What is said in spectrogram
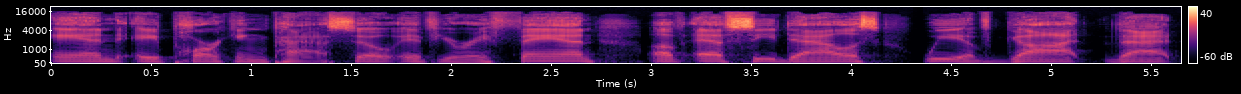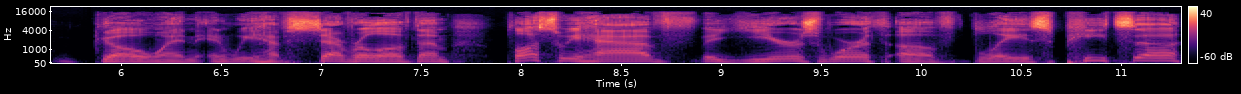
and a parking pass. So if you're a fan of FC Dallas, we have got that going, and we have several of them. Plus, we have a year's worth of Blaze Pizza.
